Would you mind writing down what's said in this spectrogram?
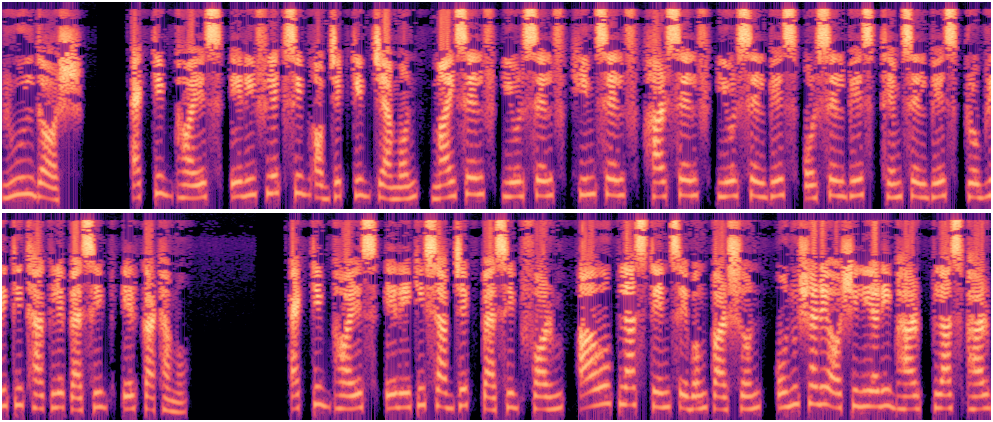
Rule 10. Active voice এ রিফ্লেক্সিভ অবজেক্টিভ যেমন myself yourself himself herself selves themselves প্রভৃতি থাকলে প্যাসিভ এর কাঠামো অ্যাক্টিভ ভয়েস এর একই সাবজেক্ট প্যাসিভ ফর্ম আও প্লাস টেন্স এবং পার্সন অনুসারে অশিলিয়ারি ভার্ব প্লাস ভার্ব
